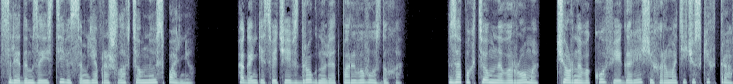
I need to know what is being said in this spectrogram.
Следом за Истивисом я прошла в темную спальню. Огоньки свечей вздрогнули от порыва воздуха. Запах темного рома, черного кофе и горящих ароматических трав.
